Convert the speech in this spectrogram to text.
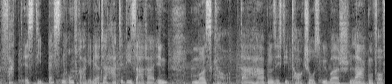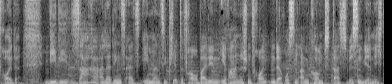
Fakt ist, die besten Umfragewerte hatte die Sarah in Moskau. Da haben sich die Talkshows überschlagen vor Freude. Wie die Sarah allerdings als emanzipierte Frau bei den iranischen Freunden der Russen ankommt, das wissen wir nicht.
